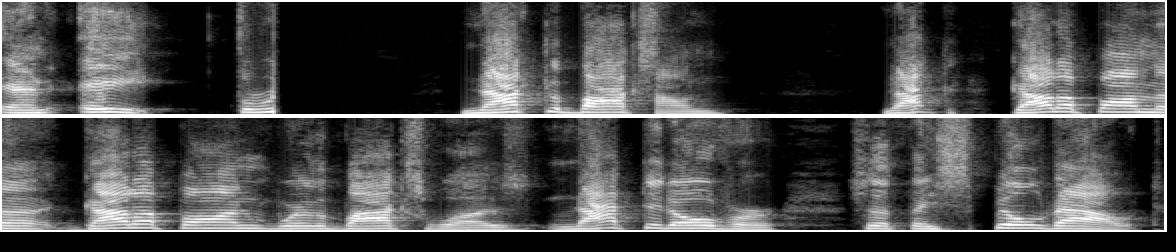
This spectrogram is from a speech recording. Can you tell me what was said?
and ate three, knocked the box down, knocked, got up on the, got up on where the box was, knocked it over so that they spilled out,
